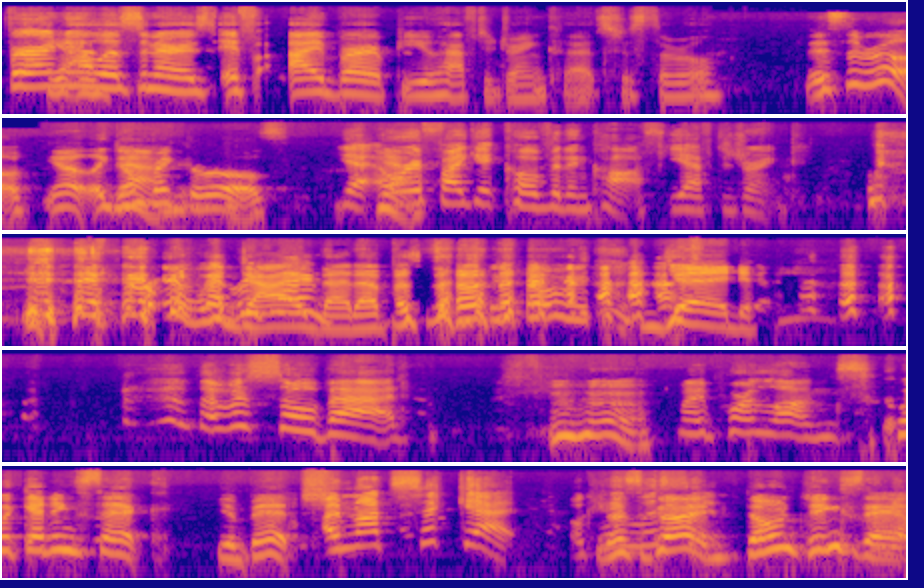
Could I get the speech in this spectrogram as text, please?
For our Yeah. new listeners, if I burp, you have to drink. That's just the rule. This is the rule. Yeah, like don't Yeah. break the rules. Yeah, Yeah. or if I get COVID and cough, you have to drink. we Every died time. that episode. Dead. That was so bad. Mm-hmm. My poor lungs. Quit getting sick, you bitch. I'm not sick yet. Okay, That's listen. good. Don't jinx it.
